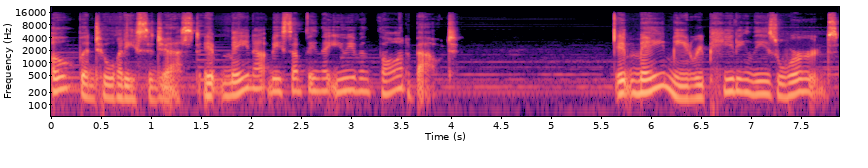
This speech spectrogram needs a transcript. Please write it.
open to what He suggests. It may not be something that you even thought about. It may mean repeating these words,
